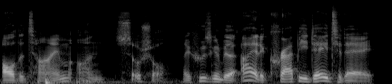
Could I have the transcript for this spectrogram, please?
all the time on social. Like, who's going to be like, I had a crappy day today.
